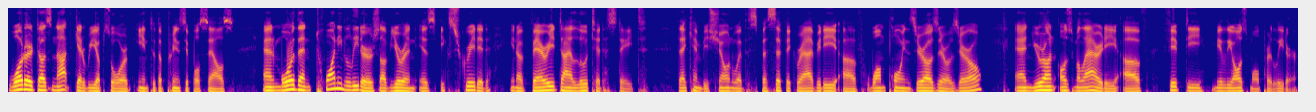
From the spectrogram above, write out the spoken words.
water does not get reabsorbed into the principal cells, and more than 20 liters of urine is excreted in a very diluted state that can be shown with specific gravity of 1.000 and urine osmolarity of 50 milliosmol per liter.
